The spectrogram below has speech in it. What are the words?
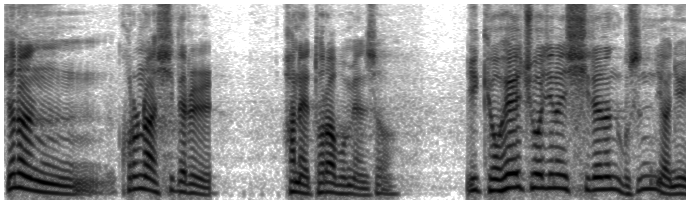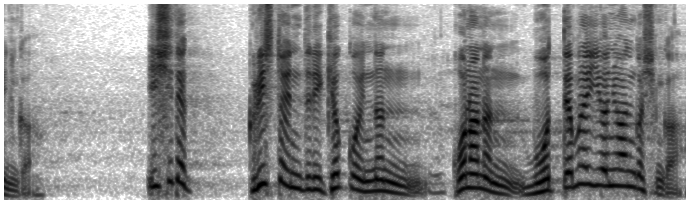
저는 코로나 시대를 한 해 돌아보면서 이 교회에 주어지는 시련은 무슨 연유인가? 이 시대 그리스도인들이 겪고 있는 고난은 무엇 때문에 연유한 것인가?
